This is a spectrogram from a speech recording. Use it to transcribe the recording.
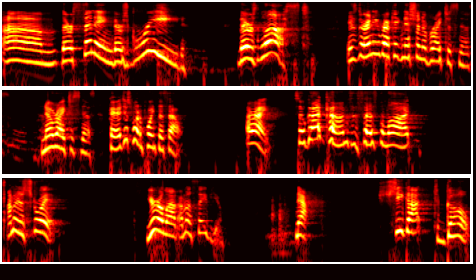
Um, there's sinning. There's greed. There's lust. Is there any recognition of righteousness? No righteousness. Okay, I just want to point this out. All right, so God comes and says to Lot, I'm going to destroy it. You're allowed, I'm going to save you. Now, she got to go.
